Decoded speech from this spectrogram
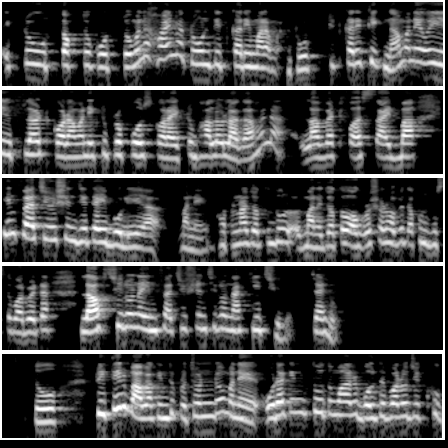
একটু উত্তক্ত করতো। মানে হয় না টোন টিটকারি মারা টোন টিটকারি ঠিক না মানে ওই ফ্লার্ট করা মানে একটু প্রপোজ করা, একটু ভালো লাগা, হয় না? লাভ এট ফার্স্ট সাইড বা ইনফ্যাচুয়েশন যেটাই বলি মানে ঘটনা যত দূর মানে যত অগ্রসর হবে তখন বুঝতে পারবে এটা লাভ ছিল না ইনফ্যাচুয়েশন ছিল না, কি ছিল? যাই হোক। তো প্রীতির বাবা কিন্তু প্রচণ্ড মানে ওরা কিন্তু তোমার বলতে পারো যে খুব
